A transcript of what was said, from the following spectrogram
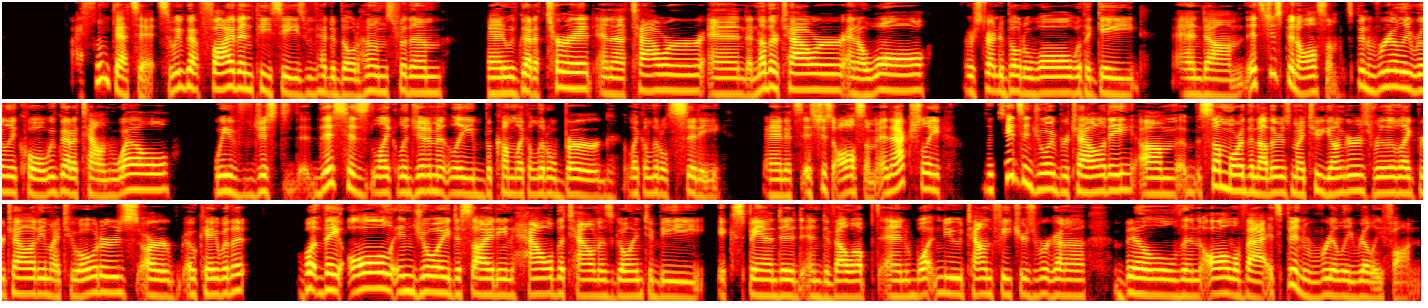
I think that's it. So we've got five NPCs. We've had to build homes for them, and we've got a turret and a tower and another tower and a wall. We're starting to build a wall with a gate and um, it's just been awesome. It's been really, really cool. We've got a town well. We've just this has like legitimately become like a little burg, like a little city, and it's it's just awesome. And actually, the kids enjoy brutality. Um, some more than others. My two youngers really like brutality. My two olders are okay with it but they all enjoy deciding how the town is going to be expanded and developed and what new town features we're going to build and all of that. It's been really, really fun.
